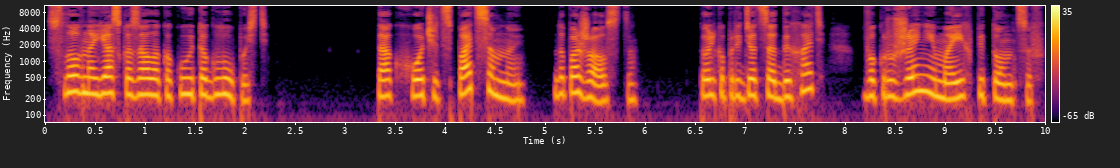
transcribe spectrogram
Словно я сказала какую-то глупость. «Так хочет спать со мной? Да пожалуйста. Только придется отдыхать в окружении моих питомцев.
